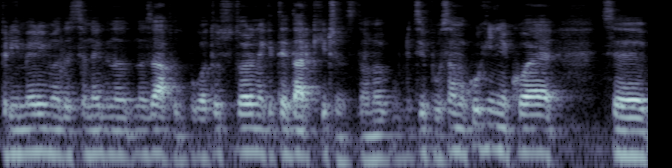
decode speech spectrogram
primerima da se negde na, na zapadu, pogotovo su stvorene neke te dark kitchens, ono, u principu samo kuhinje koje se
